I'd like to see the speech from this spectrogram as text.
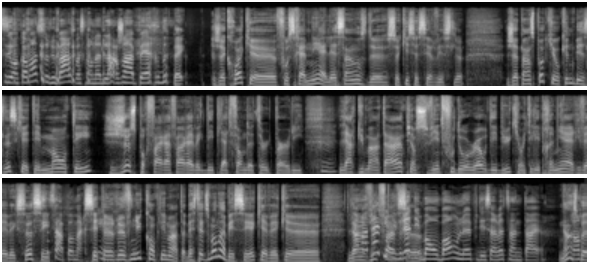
si on commence sur Uber, c'est parce qu'on a de l'argent à perdre. Ben, je crois qu'il faut se ramener à l'essence de ce qu'est ce service-là. Je pense pas qu'il y a aucune business qui a été montée juste pour faire affaire avec des plateformes de third party. Hmm. L'argumentaire, puis on se souvient de Foodora au début qui ont été les premiers à arriver avec ça, c'est Ça n'a pas marché. c'est un hein. revenu complémentaire. Ben, c'était du monde en avec euh, l'envie de ils faire livraient ça. des bonbons là, puis des serviettes sanitaires. Non, c'est pas,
